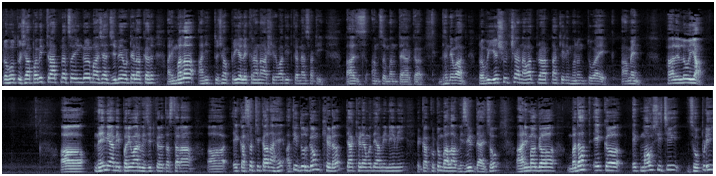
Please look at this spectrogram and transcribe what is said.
प्रभू तुझ्या पवित्र आत्म्याचं इंगळ माझ्या जिबे ओटेला कर आणि मला आणि तुझ्या प्रिय लेकरांना आशीर्वादित करण्यासाठी. आज आमचं मन तयार कर. धन्यवाद. प्रभू येशूच्या नावात प्रार्थना केली म्हणून तू ऐक. आमेन. हालेलुया. या नेहमी आम्ही परिवार व्हिजिट करत असताना एक असं ठिकाण आहे अतिदुर्गम खेड. त्या खेड्यामध्ये आम्ही नेहमी एका कुटुंबाला व्हिजिट द्यायचो. आणि मग मधात एक एक मावशीची झोपडी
